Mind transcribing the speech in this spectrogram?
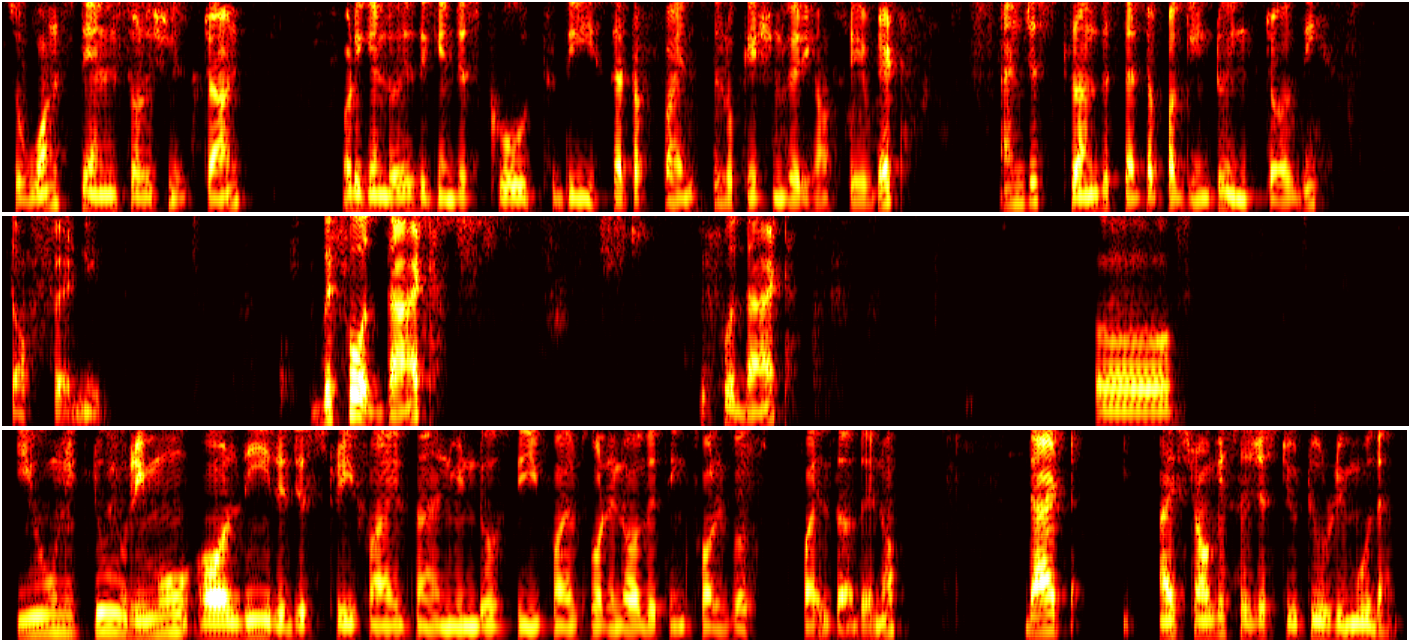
So once the uninstallation is done what you can do is you can just go to the set of files the location where you have saved it and just run the setup again to install the software new. Before that before that uh, you need to remove all the registry files and windows c files what and all the things solidworks files are there no? That i strongly suggest you to remove them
